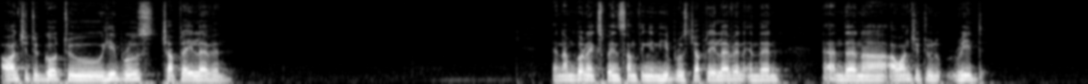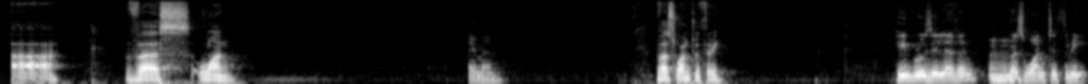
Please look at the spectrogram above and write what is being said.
I want you to go to Hebrews chapter 11. And I'm going to explain something in Hebrews chapter 11 and then and then uh, I want you to read uh, verse 1. Amen. Verse 1 to 3. Hebrews 11, verse 1 to 3.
